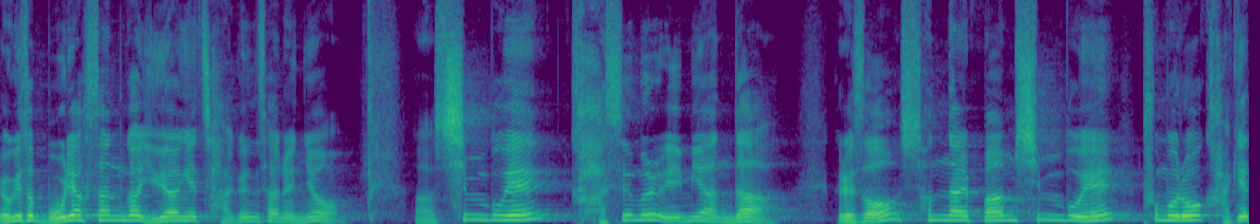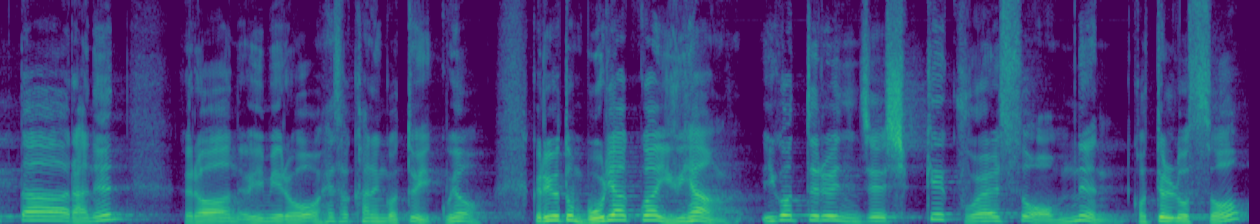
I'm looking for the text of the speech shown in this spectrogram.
여기서 모략산과 유양의 작은 산은요, 어, 신부의 가슴을 의미한다. 그래서 첫날 밤 신부의 품으로 가겠다라는 그런 의미로 해석하는 것도 있고요. 그리고 또 모략과 유향 이것들은 이제 쉽게 구할 수 없는 것들로서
